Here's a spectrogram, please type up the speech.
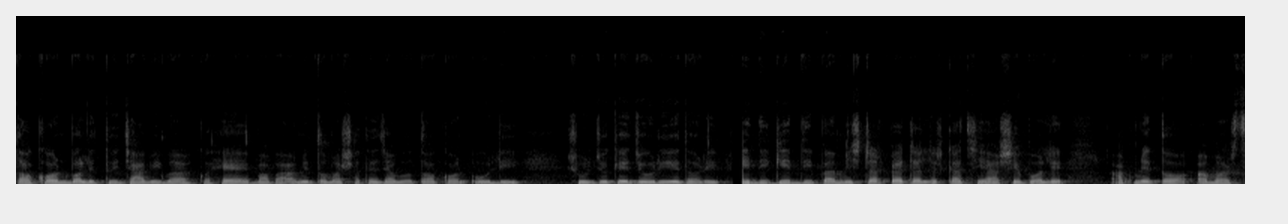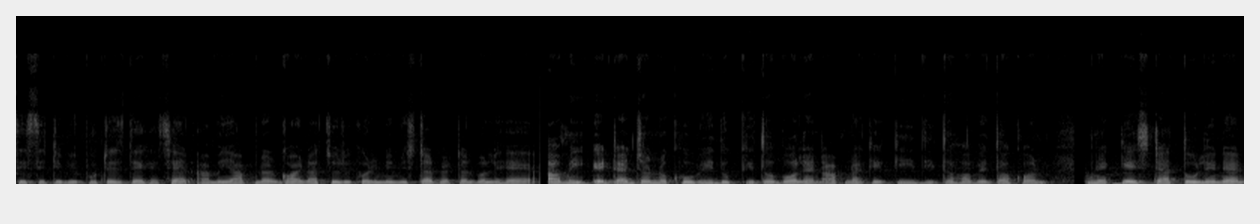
তখন বলে, তুই যাবি মা? হ্যাঁ বাবা, আমি তোমার সাথে যাব। তখন অলি সূর্যকে জড়িয়ে ধরে। এদিকে দীপা মিস্টার প্যাটেলের কাছে আসে, বলে আপনি তো আমার সিসিটিভি ফুটেজ দেখেছেন, আমি আপনার গয়না চুরি করিনি, মিস্টার প্যাটেল বলে হ্যাঁ। আমি এটার জন্য খুবই দুঃখিত, বলেন আপনাকে কি দিতে হবে তখন? আপনি কেসটা তুলে নেন,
